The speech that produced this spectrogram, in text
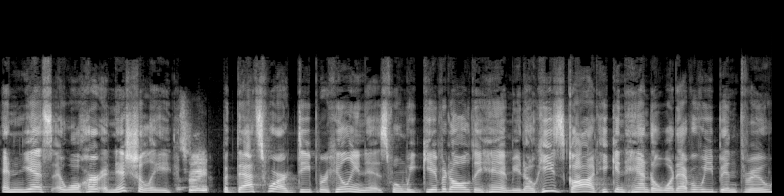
And yes, it will hurt initially. That's right. But that's where our deeper healing is when we give it all to Him. You know, He's God. He can handle whatever we've been through,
